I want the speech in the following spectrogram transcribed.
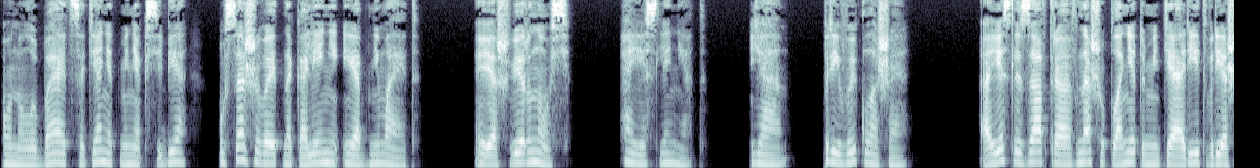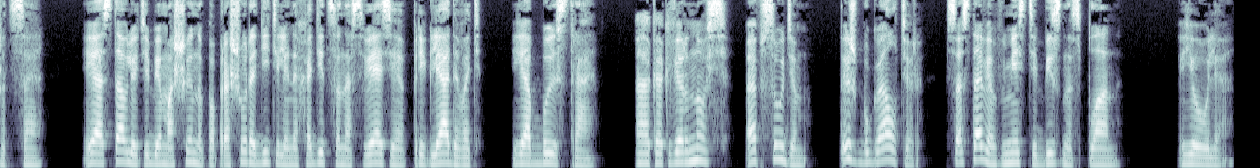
Он улыбается, тянет меня к себе, усаживает на колени и обнимает. «Я ж вернусь». «А если нет? Я привыкла же». «А если завтра в нашу планету метеорит врежется? Я оставлю тебе машину, попрошу родителей находиться на связи, приглядывать. Я быстро. А как вернусь, обсудим. Ты ж бухгалтер, составим вместе бизнес-план». «Юля,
